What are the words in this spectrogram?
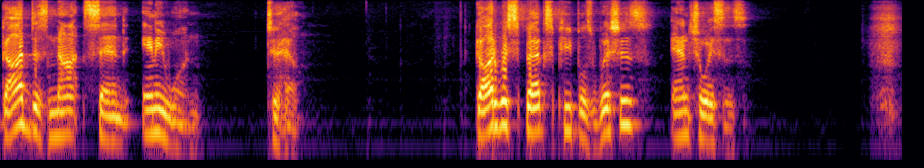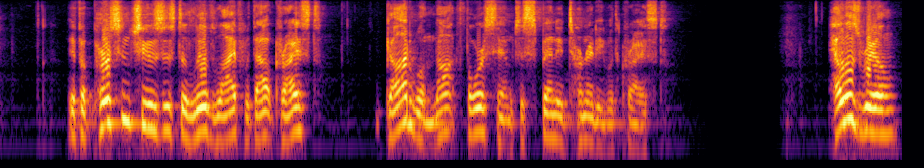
God does not send anyone to hell. God respects people's wishes and choices. If a person chooses to live life without Christ, God will not force him to spend eternity with Christ. Hell is real,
